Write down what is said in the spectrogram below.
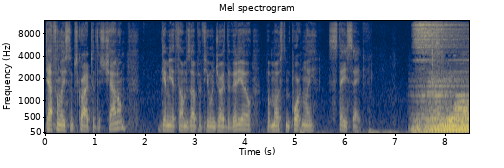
definitely subscribe to this channel. Give me a thumbs up if you enjoyed the video, but most importantly, stay safe. Yeah.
